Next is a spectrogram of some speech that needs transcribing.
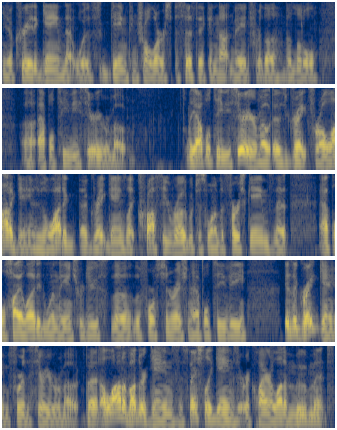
you know, create a game that was game controller specific and not made for the the little uh, Apple TV Siri remote the Apple TV Siri remote is great for a lot of games. There's a lot of uh, great games like Crossy Road, which is one of the first games that Apple highlighted when they introduced the, the fourth generation Apple TV, is a great game for the Siri remote. But a lot of other games, especially games that require a lot of movement,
